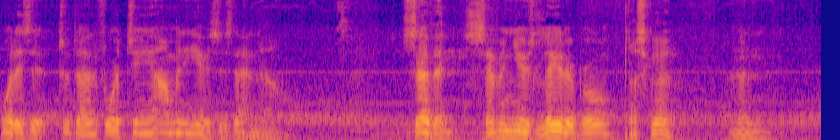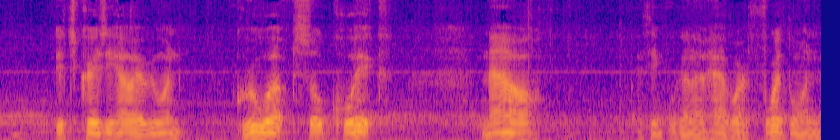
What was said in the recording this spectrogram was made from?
What is it? 2014. How many years is that now? Seven. Seven years later, bro. That's good. And it's crazy how everyone grew up so quick. Now, I think we're going to have our fourth one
